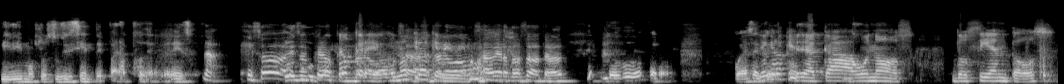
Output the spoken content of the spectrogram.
vivimos lo suficiente para poder ver eso. No, eso, creo que no lo creo, vamos no a- creo que no lo vamos a ver nosotros. Lo dudo, pero puede ser Yo que... creo que de acá a unos 200,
